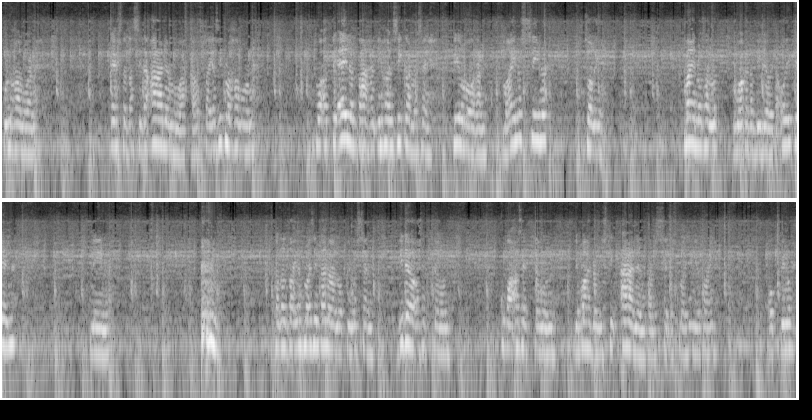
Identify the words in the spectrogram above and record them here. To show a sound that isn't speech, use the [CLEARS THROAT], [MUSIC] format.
kun haluan testata sitä äänenmuokkausta ja sit mä haluan Mua otti eilen päähän ihan sikana se Filmooran mainos siinä. Se oli... Mä en osannut muokata videoita oikein. Niin... [CLEARS THROAT] Katsotaan, jos mä olisin tänään oppinut sen videoasettelun, kuva-asettelun ja mahdollisesti äänen kanssa, jos mä olisin jotain oppinut.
